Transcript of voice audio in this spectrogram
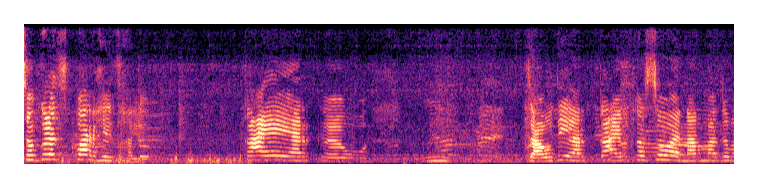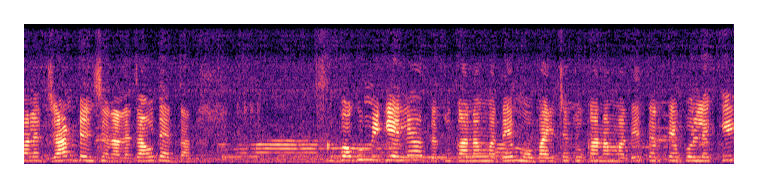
सगळंच पार हे झालं. काय यार जाऊ दे यार काय कसं होणार? माझं मला जाम टेन्शन आलं जाऊ दे आता. बघू मी गेले होते दुकानामध्ये मोबाईलच्या दुकानामध्ये तर ते बोलले की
